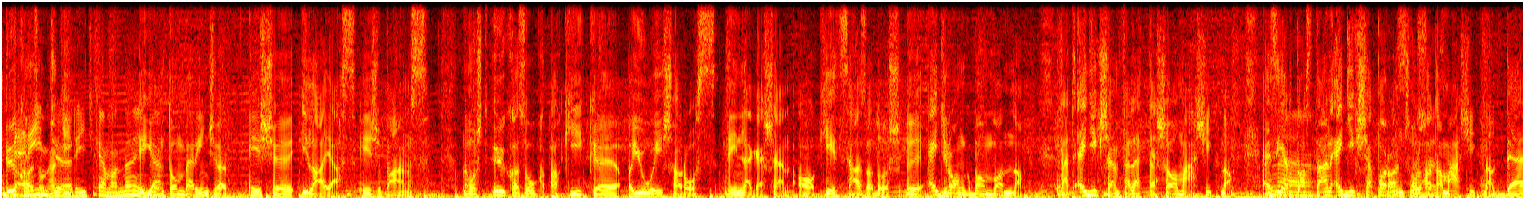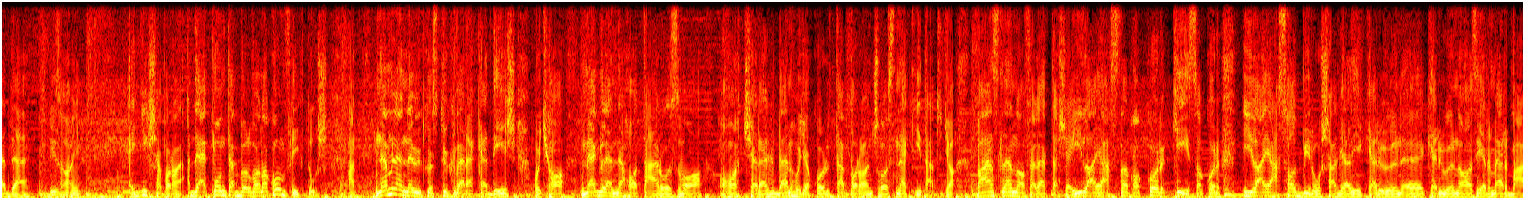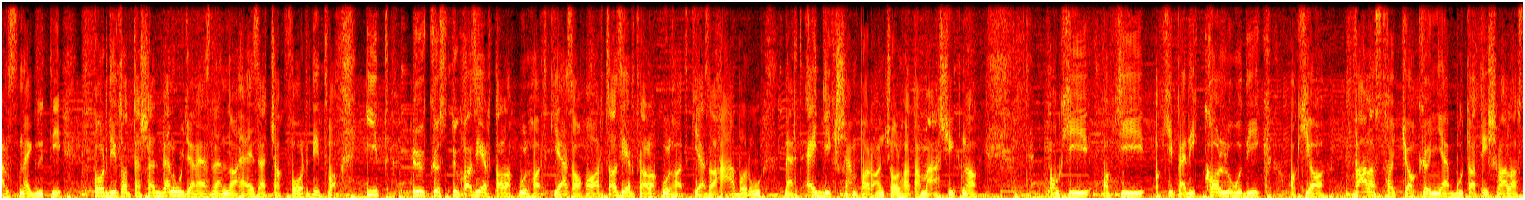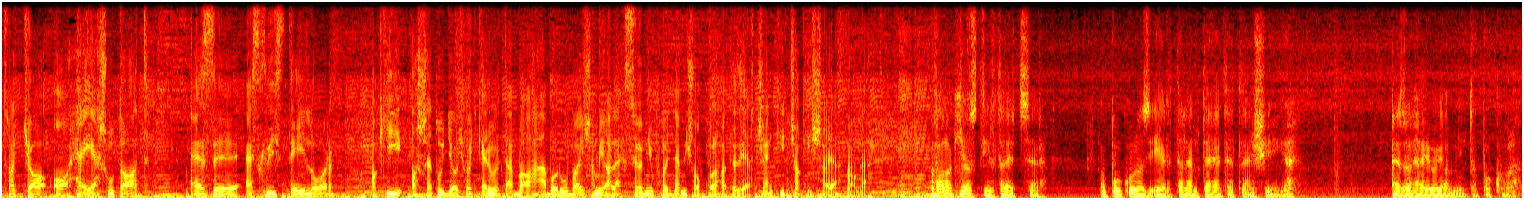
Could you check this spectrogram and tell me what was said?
Ők Beringer, azok, akik, így kell mondani? Igen, Tom Beringer, és Elias és Barnes. Na most ők azok, akik a jó és a rossz ténylegesen, a kétszázados, uh, egy rangban vannak. Tehát egyik sem felettese a másiknak. Ezért ne. aztán egyik se parancsolhat a másiknak. De, de, bizony. Egyik se parancsol. De pont ebből van a konfliktus. Hát nem lenne ő köztük verekedés, hogyha meg lenne határozva a hadseregben, hogy akkor te parancsolsz neki. Tehát, hogyha Bánsz lenne a felettese Ilájásznak, akkor kész, akkor Ilájász hadbíróság elé kerül, kerülne azért, mert Bánsz megüti. Fordított esetben ugyanez lenne a helyzet, csak fordítva. Itt ő köztük azért alakulhat ki ez a harc, azért alakulhat ki ez a háború, mert egyik sem parancsolhat a másiknak, aki, aki, aki pedig kallódik, aki a, választhatja a könnyebb utat, és választhatja a helyes utat, ez, ez Chris Taylor, aki azt se tudja, hogy hogy került ebbe a háborúba, és ami a legszörnyűbb, hogy nem is okolhat ezért senki, csak is saját magát. Valaki azt írta egyszer, a pokol az értelem tehetetlensége. Ez a hely olyan, mint a pokol.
